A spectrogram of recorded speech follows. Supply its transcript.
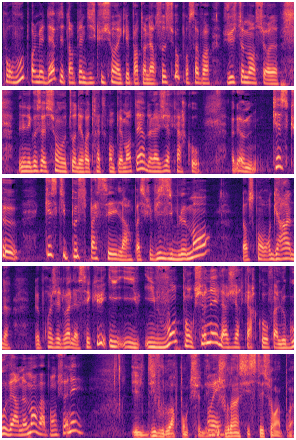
pour vous, pour le MEDEF, vous êtes en pleine discussion avec les partenaires sociaux pour savoir justement sur euh, les négociations autour des retraites complémentaires de la GIR-Carco. qu'est-ce que, qu'est-ce qui peut se passer là? Parce que visiblement, lorsqu'on regarde le projet de loi de la Sécu, ils, ils vont ponctionner la GIR-Carco. Enfin, le gouvernement va ponctionner. Il dit vouloir ponctionner. je voudrais insister sur un point.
